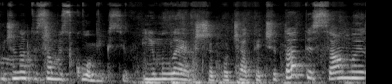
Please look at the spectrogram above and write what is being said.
починати саме з коміксів. Їм легше почати читати саме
